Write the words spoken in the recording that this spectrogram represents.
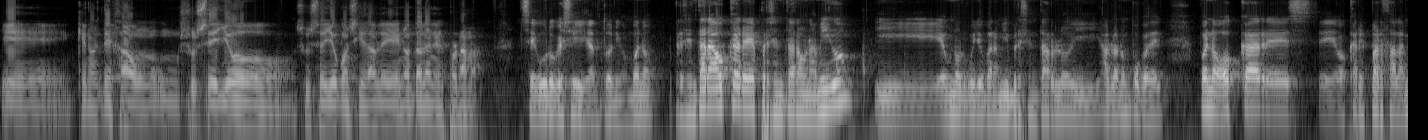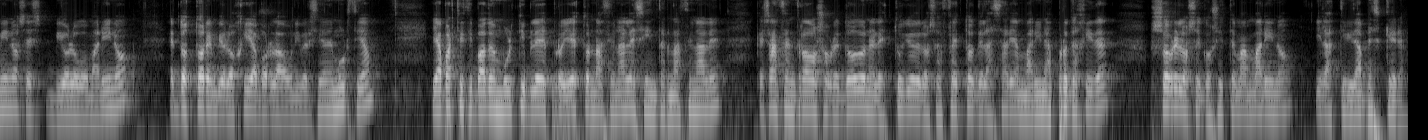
que nos deja un, un- su, sello, su sello considerable, notable en el programa. Seguro que sí, Antonio. Bueno, presentar a Óscar es presentar a un amigo y es un orgullo para mí presentarlo y hablar un poco de él. Bueno, Óscar es eh, Óscar Esparza Laminos, es biólogo marino, es doctor en biología por la Universidad de Murcia y ha participado en múltiples proyectos nacionales e internacionales que se han centrado sobre todo en el estudio de los efectos de las áreas marinas protegidas sobre los ecosistemas marinos y la actividad pesquera.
